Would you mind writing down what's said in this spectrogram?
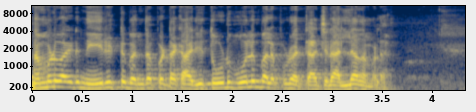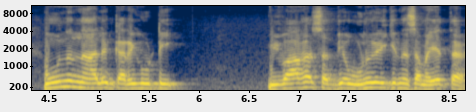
നമ്മളുമായിട്ട് നേരിട്ട് ബന്ധപ്പെട്ട കാര്യത്തോട് പോലും പലപ്പോഴും അറ്റാച്ച്ഡ് അല്ല നമ്മൾ മൂന്നും നാലും കറി കൂട്ടി വിവാഹ സദ്യ ഊണ് കഴിക്കുന്ന സമയത്ത്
